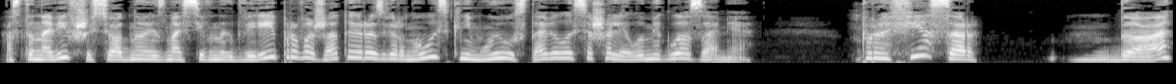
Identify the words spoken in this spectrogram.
Остановившись у одной из массивных дверей, провожатая развернулась к нему и уставилась ошалелыми глазами. «Профессор!» «Да.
